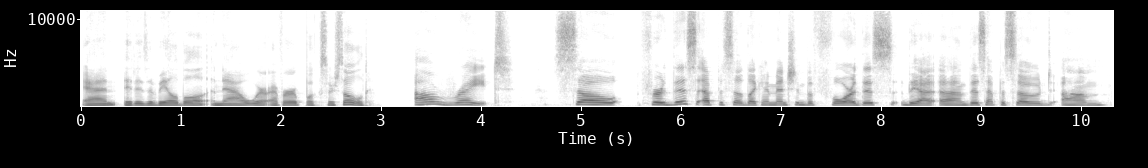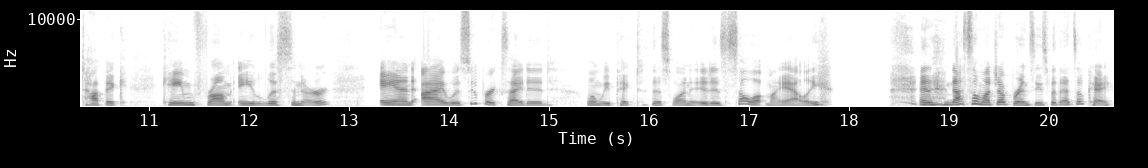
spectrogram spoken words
And it is available now wherever books are sold. All right. So for this episode, like I mentioned before, this the uh, this episode um, topic came from a listener, and I was super excited when we picked this one. It is so up my alley, and not so much up Rincey's, but that's okay.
